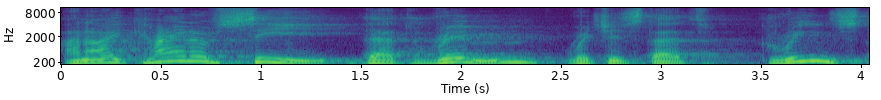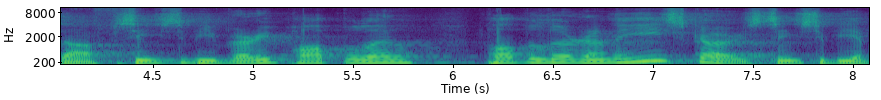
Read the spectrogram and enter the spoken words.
And I kind of see that RIM, which is that green stuff, seems to be very popular, popular on the East Coast. Seems to be a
